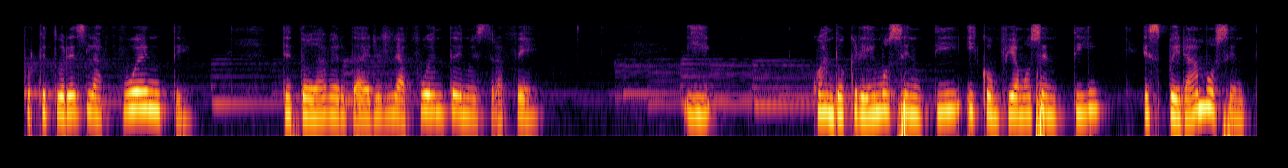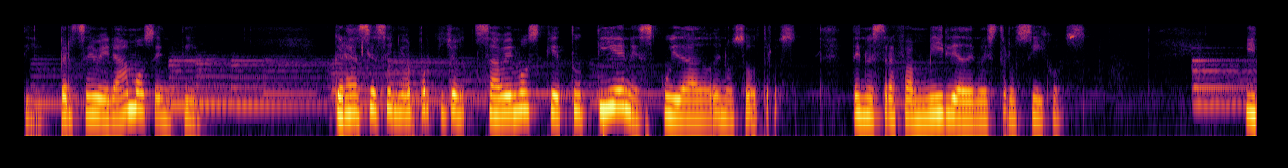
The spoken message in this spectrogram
porque tú eres la fuente de toda verdad, eres la fuente de nuestra fe. Y cuando creemos en ti y confiamos en ti, esperamos en ti, perseveramos en ti Gracias Señor porque yo sabemos que tú tienes cuidado de nosotros, de nuestra familia, de nuestros hijos. Y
